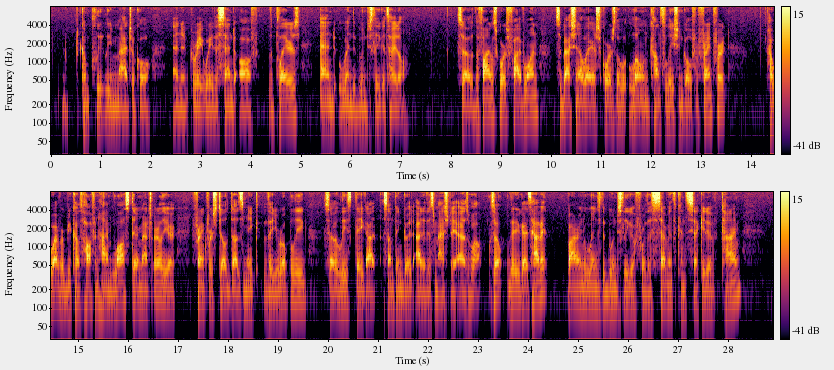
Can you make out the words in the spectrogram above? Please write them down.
completely magical and a great way to send off the players and win the Bundesliga title. So the final score is 5 1. Sebastian Haller scores the lone consolation goal for Frankfurt. However, because Hoffenheim lost their match earlier, Frankfurt still does make the Europa League, so at least they got something good out of this match day as well. So there you guys have it. Bayern wins the Bundesliga for the seventh consecutive time,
